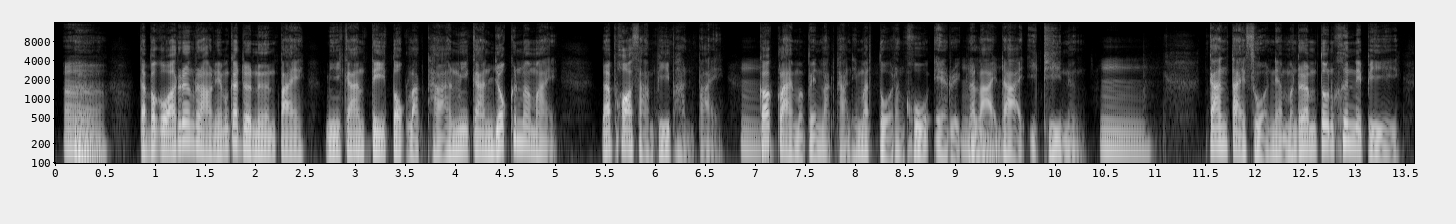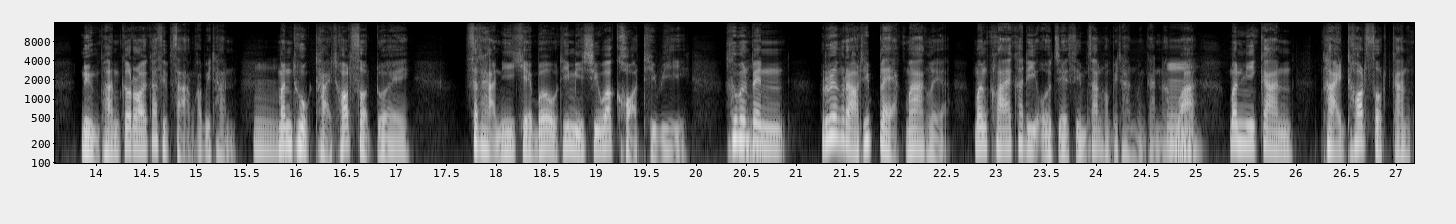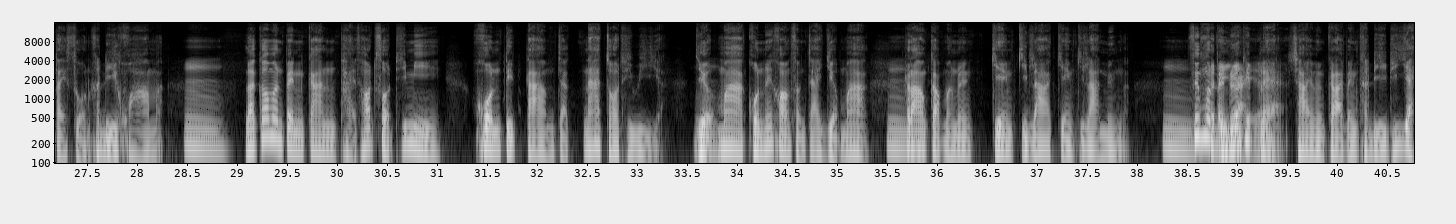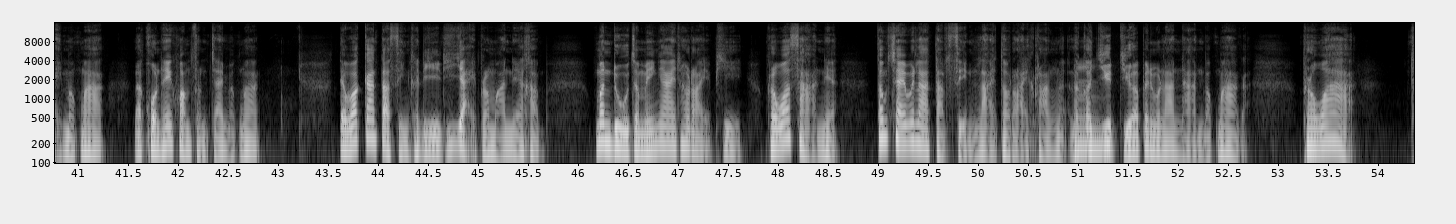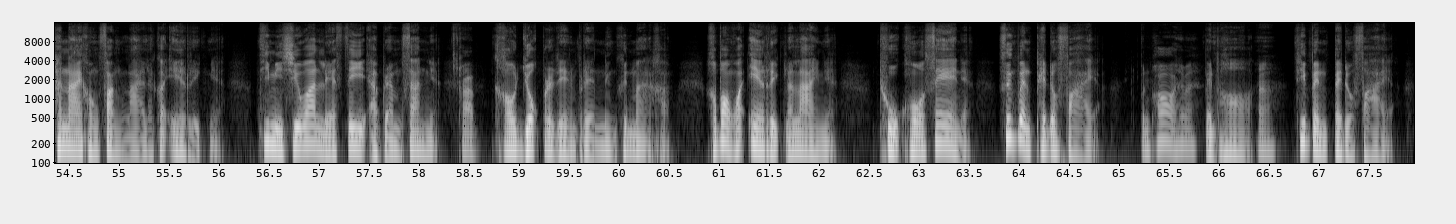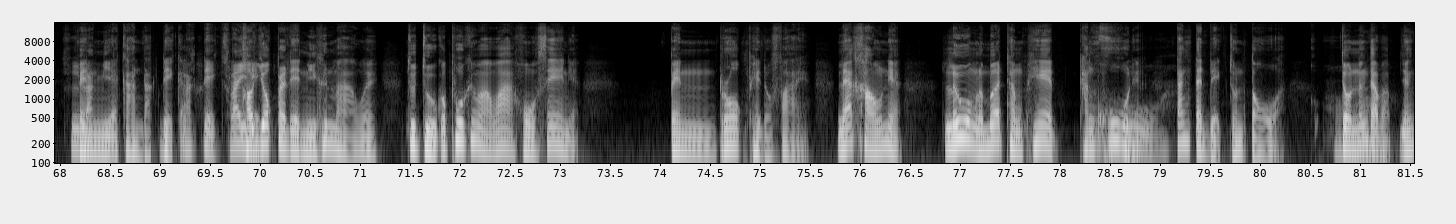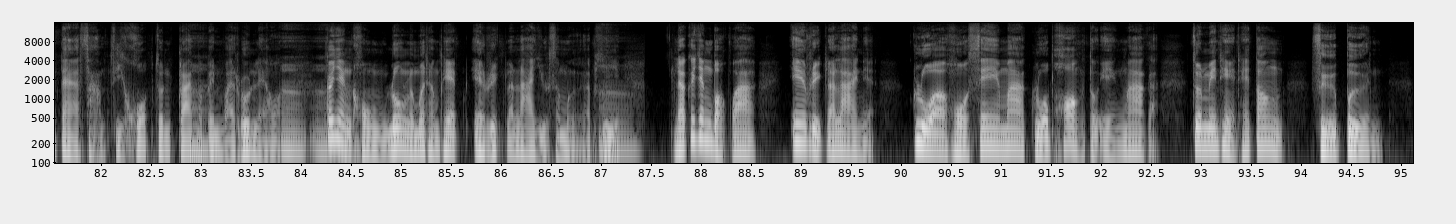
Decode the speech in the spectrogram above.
เอเอออแต่ปรากฏว่าเรื่องราวเนี้ยมันก็ดำเนินไป มีการตีตกหลักฐาน มีการยกขึ้นมาใหม่ และพอสามปีผ่านไปอืม ก็กลายมาเป็นหลักฐานที่มัดตัวทั้งคู่เอริกและลายได้อีกทีหนึ่งอืมการไต่สวนเนี่ยมันเริ่มต้นขึ้นในปี 1993 ครับพี่ทันอืมันถูกถ่ายทอดสดโดยสถานีเคเบิลที่มีชื่อว่า Court TV คือมันเป็นเรื่องราวที่แปลกมากเลยอะ มันคล้ายคดีโอเจซิมป์สันของพี่ทันเหมือนกันนะว่า มันมีการถ่ายทอดสดการไต่สวนคดีความอะอืมแล้วก็มันเป็นการถ่ายทอดสดที่มีคนติดตามจากหน้าจอทีวีอะ เยอะมากคนให้ความสนใจเยอะมากอืมราวกับมันเป็นเกมกีฬาเกมกีฬาหนึ่งอะอืมซึ่งมันเป็นเรื่องที่คดีแปลกใหญ่ใช่มันกลายเป็นคดีที่ใหญ่มากๆ และคนให้ความสนใจมากๆ แต่ว่าการตัดสินคดีที่ใหญ่ประมาณเนี้ยครับ มันดูจะไม่ง่ายเท่าไหร่พี่ เพราะว่าศาลเนี่ยต้องใช้เวลาตัดสินหลายต่อหลายครั้งอะแล้วก็ยืดเยื้อเป็นเวลานานมากๆอะเพราะว่าทนายของฝั่งไลน์แล้วก็เอริกเนี่ยที่มีชื่อว่าเลสลี่แอบรมสันเนี่ยครับเขายกประเด็นประเด็นหนึ่งขึ้นมาครับ เขาบอกว่าเอริกและไลน์เนี่ย ถูกโฮเซ่เนี่ย ซึ่งเป็นเพโดไฟล์อะเป็นพ่อใช่ไหมเป็นพ่ออ่าที่เป็นเพโดไฟล์อะคือเป็นรักมีอาการรักเด็กอะรักเด็กใครเขาด็ยกประเด็นนี้ขึ้นมาเว้ยจู่ๆก็พูดขึ้นมาว่าโฮเซ่เนี่ย เป็นโรคเพโดไฟล์และเขาเนี่ยล่วงละเมิดทางเพศทั้งคู่เนี่ยโอ้ตั้งแต่เด็กจนโตอะจนตั้งแต่แบบยังแต่สามสี่ขวบจนกลายมาเป็นวัยรุ่นแล้วอะอ่าอ่าก็ยังคงล่วงละเมิดทางเพศเอริกและลายอยู่เสมอครับพี่อ่าแล้วก็ยังบอกว่าเอริกและลายเนี่ย กลัวโฮเซ่มากกลัวพ่อของตัวเองมากอะจนเป็นเหตุให้ต้องซื้อปืน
